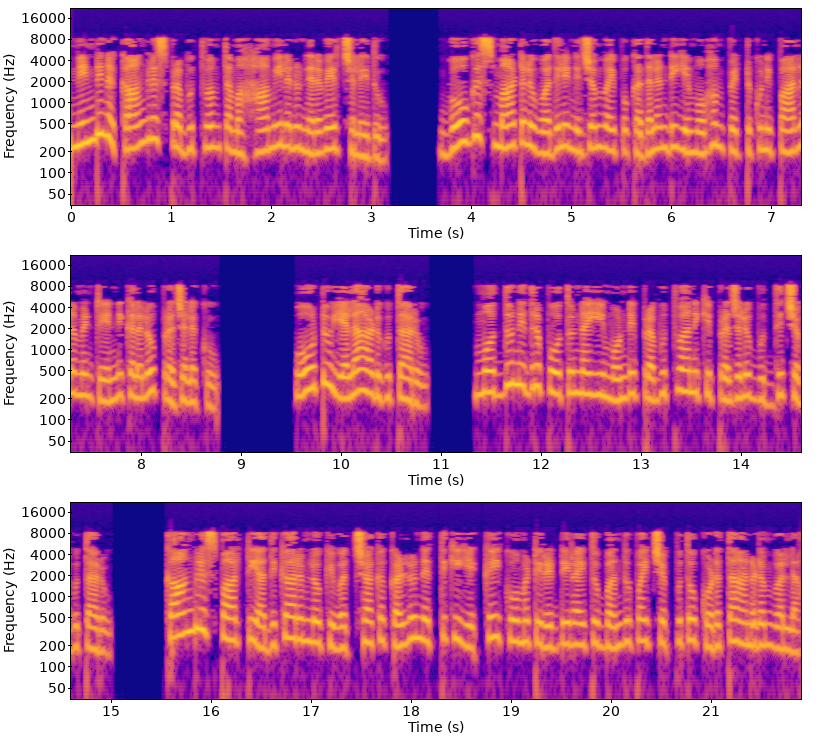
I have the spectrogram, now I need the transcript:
నిండిన కాంగ్రెస్ ప్రభుత్వం తమ హామీలను నెరవేర్చలేదు. బోగస్ మాటలు వదిలి నిజం వైపు కదలండి ఏ మొహం పెట్టుకుని పార్లమెంట్ ఎన్నికలలో ప్రజలకు. ఓటు ఎలా అడుగుతారు? మొద్దు నిద్రపోతున్న ఈ మొండి ప్రభుత్వానికి ప్రజలు బుద్ధి చెబుతారు. కాంగ్రెస్ పార్టీ అధికారంలోకి వచ్చాక కళ్ళు నెత్తికి ఎక్కై కోమటిరెడ్డి రైతు బంధుపై చెప్పుతో కొడతా అనడం వల్ల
